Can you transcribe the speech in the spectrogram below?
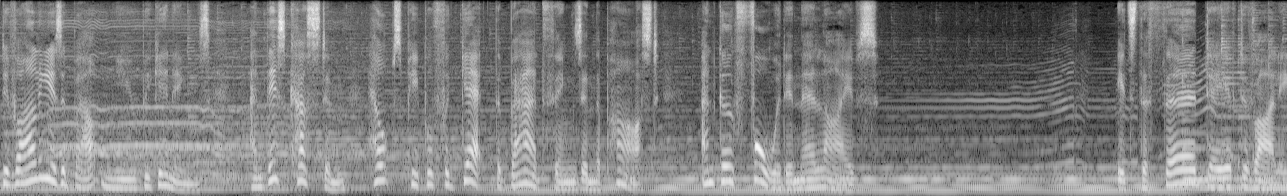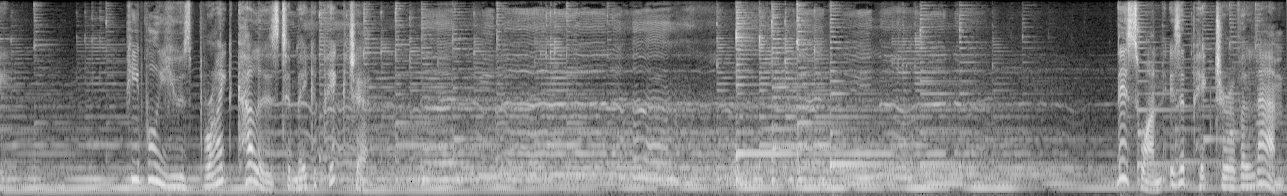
Diwali is about new beginnings, and this custom helps people forget the bad things in the past and go forward in their lives. It's the third day of Diwali. People use bright colours to make a picture. This one is a picture of a lamp,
